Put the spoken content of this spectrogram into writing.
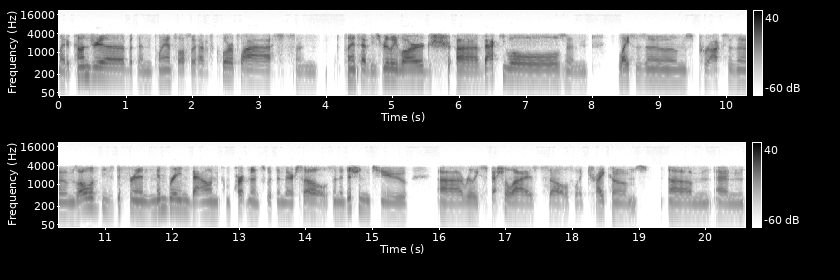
mitochondria, but then plants also have chloroplasts, and plants have these really large uh, vacuoles and lysosomes, peroxisomes, all of these different membrane bound compartments within their cells, in addition to uh, really specialized cells like trichomes um, and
